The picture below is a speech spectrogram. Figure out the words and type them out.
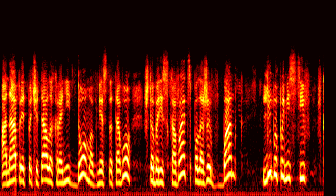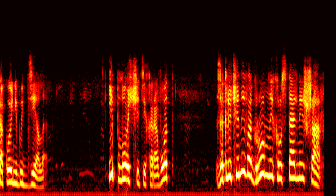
она предпочитала хранить дома вместо того, чтобы рисковать, положив в банк, либо поместив в какое-нибудь дело. И площадь, и хоровод заключены в огромный хрустальный шар,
